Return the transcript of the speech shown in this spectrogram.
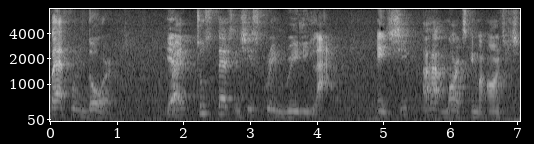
bathroom door, Yeah. right, two steps, and she screamed really loud. And she, I had marks in my arms. She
